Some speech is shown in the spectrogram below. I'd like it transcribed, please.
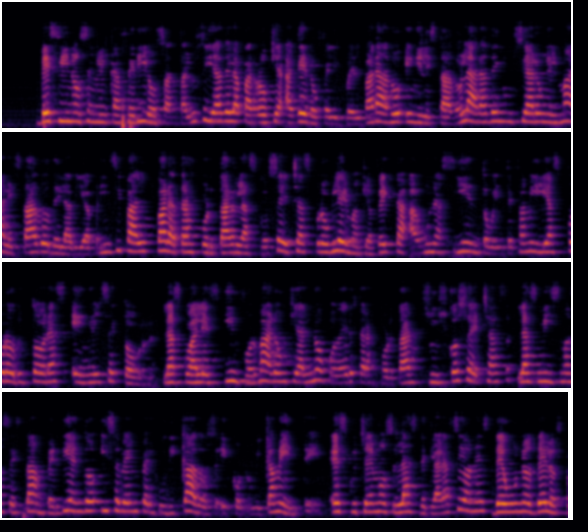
Vecinos en el caserío Santa Lucía de la parroquia Aguedo Felipe Alvarado en el estado Lara denunciaron el mal estado de la vía principal para transportar las cosechas, problema que afecta a unas 120 familias productoras en el sector, las cuales informaron que al no poder transportar sus cosechas, las mismas se están perdiendo y se ven perjudicados económicamente. Escuchemos las declaraciones de uno de los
